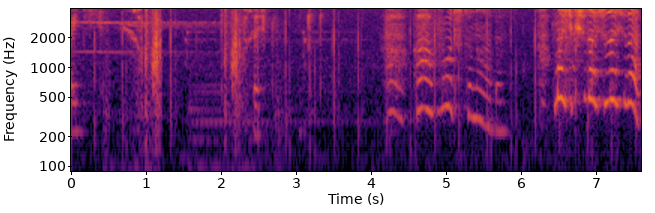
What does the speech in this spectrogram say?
Открывайтесь. Кусачки. А, вот что надо. Мальчик, сюда, сюда, сюда.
